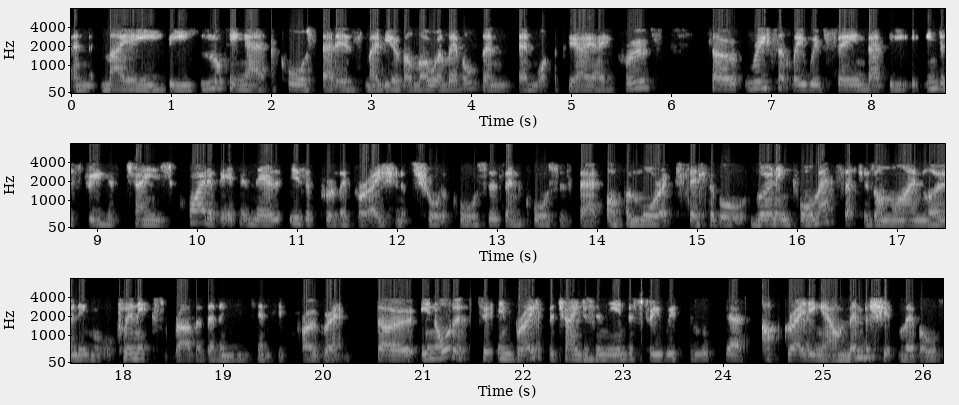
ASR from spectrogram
and may be looking at a course that is maybe of a lower level than, than what the PAA approves. So recently we've seen that the industry has changed quite a bit and there is a proliferation of shorter courses and courses that offer more accessible learning formats such as online learning or clinics rather than an intensive program. So, in order to embrace the changes in the industry, we've looked at upgrading our membership levels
